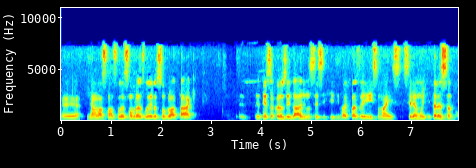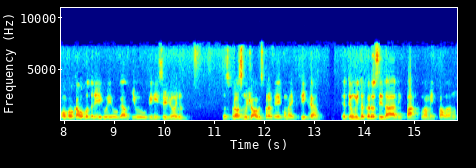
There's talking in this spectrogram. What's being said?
é, em relação à seleção brasileira sobre o ataque eu tenho essa curiosidade, não sei se Tite vai fazer isso, mas seria muito interessante convocar o Rodrigo e o, e o Vinícius Júnior nos próximos jogos para ver como é que fica. Eu tenho muita curiosidade, particularmente falando,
